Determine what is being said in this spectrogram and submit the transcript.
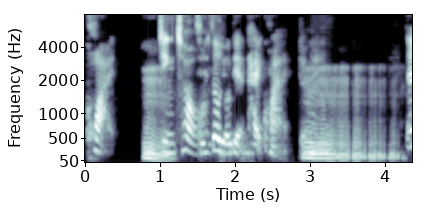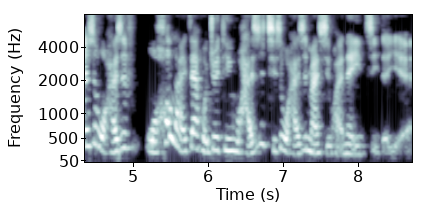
快，嗯。紧凑，节奏有点太快，对。嗯嗯嗯嗯嗯嗯，但是我还是，我后来再回去听，我还是其实我还是蛮喜欢那一集的耶，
